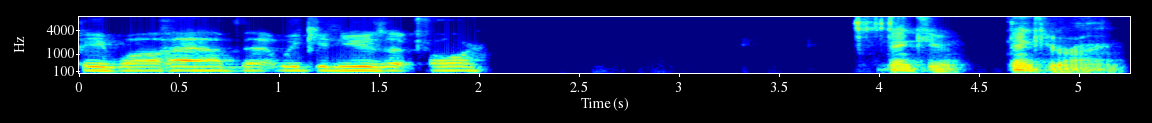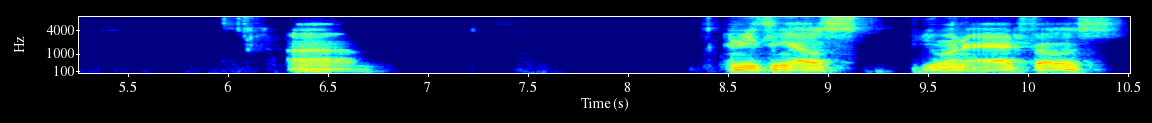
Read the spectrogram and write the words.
people will have that we can use it for. Thank you. Thank you, Ryan. Um, Anything else you want to add, Phyllis?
